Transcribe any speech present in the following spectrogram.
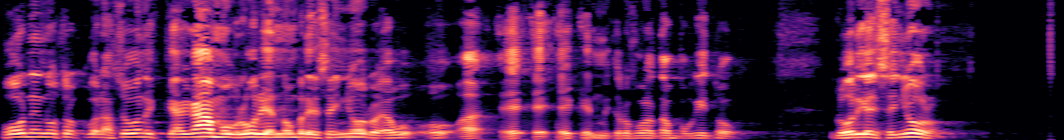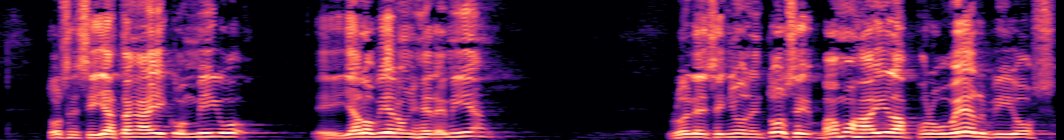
pone en nuestros corazones que hagamos. Gloria al nombre del Señor. Ah, eh, eh, es que el micrófono está un poquito. Gloria al Señor. Entonces, si ya están ahí conmigo, eh, ya lo vieron en Jeremías. Gloria al Señor. Entonces, vamos a ir a Proverbios.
